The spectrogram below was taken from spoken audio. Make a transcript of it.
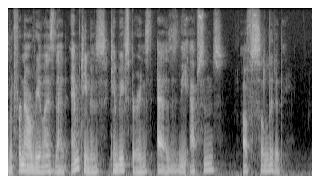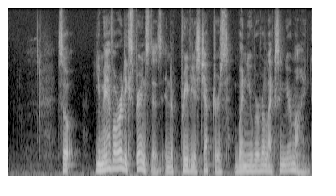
But for now, realize that emptiness can be experienced as the absence of solidity. So you may have already experienced this in the previous chapters when you were relaxing your mind,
